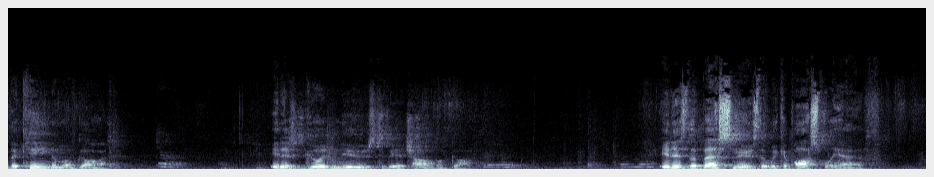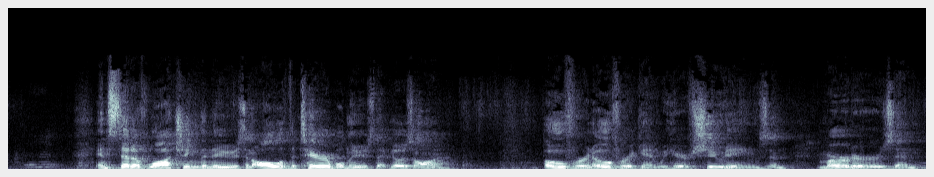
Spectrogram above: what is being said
the kingdom of God. It is good news to be a child of God. It is the best news that we could possibly have instead of watching the news and all of the terrible news that goes on. Over and over again, we hear of shootings and murders and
